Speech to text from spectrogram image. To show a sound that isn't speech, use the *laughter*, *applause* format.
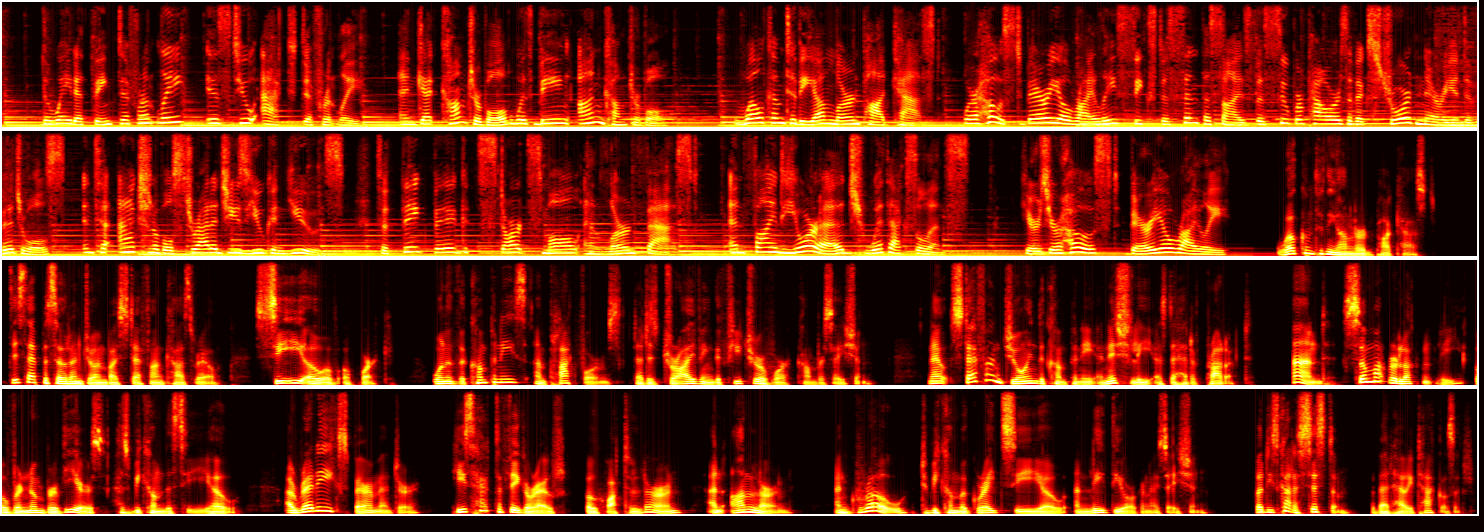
The way to think differently is to act differently and get comfortable with being uncomfortable. Welcome to the Unlearn Podcast, where host Barry O'Reilly seeks to synthesize the superpowers of extraordinary individuals into actionable strategies you can use to think big, start small, and learn fast, and find your edge with excellence. Here's your host, Barry O'Reilly. Welcome to the Unlearn Podcast. This episode, I'm joined by Stephane Kasriel, CEO of Upwork, one of the companies and platforms that is driving the future of work conversation. Now, Stefan joined the company initially as the head of product and, somewhat reluctantly, over a number of years, has become the CEO. A ready experimenter, he's had to figure out both what to learn and unlearn and grow to become a great CEO and lead the organization. But he's got a system about how he tackles it.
